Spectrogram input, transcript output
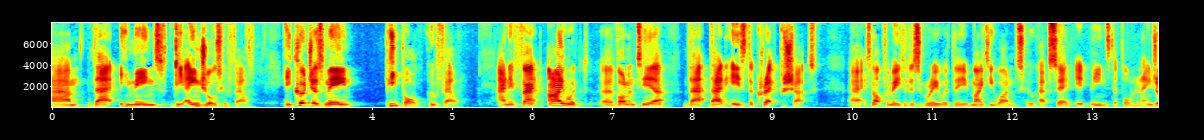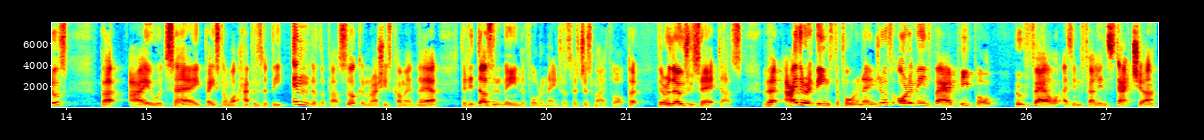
um, that he means the angels who fell. He could just mean people who fell. And in fact, I would uh, volunteer that that is the correct pshat. Uh, it's not for me to disagree with the mighty ones who have said it means the fallen angels, but I would say, based on what happens at the end of the pasuk and Rashi's comment there, that it doesn't mean the fallen angels. That's just my thought. But there are those who say it does. That either it means the fallen angels or it means bad people who fell, as in fell in stature,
